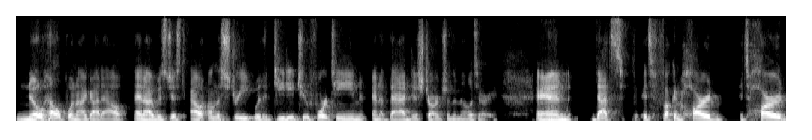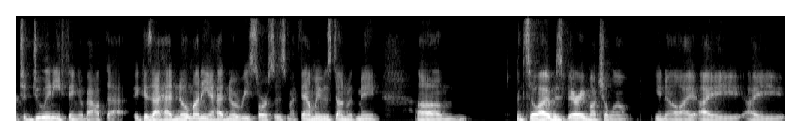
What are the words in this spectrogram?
no help when I got out. And I was just out on the street with a DD 214 and a bad discharge from the military. And that's, it's fucking hard it's hard to do anything about that because I had no money, I had no resources, my family was done with me. Um, and so I was very much alone. You know, I, I, I,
